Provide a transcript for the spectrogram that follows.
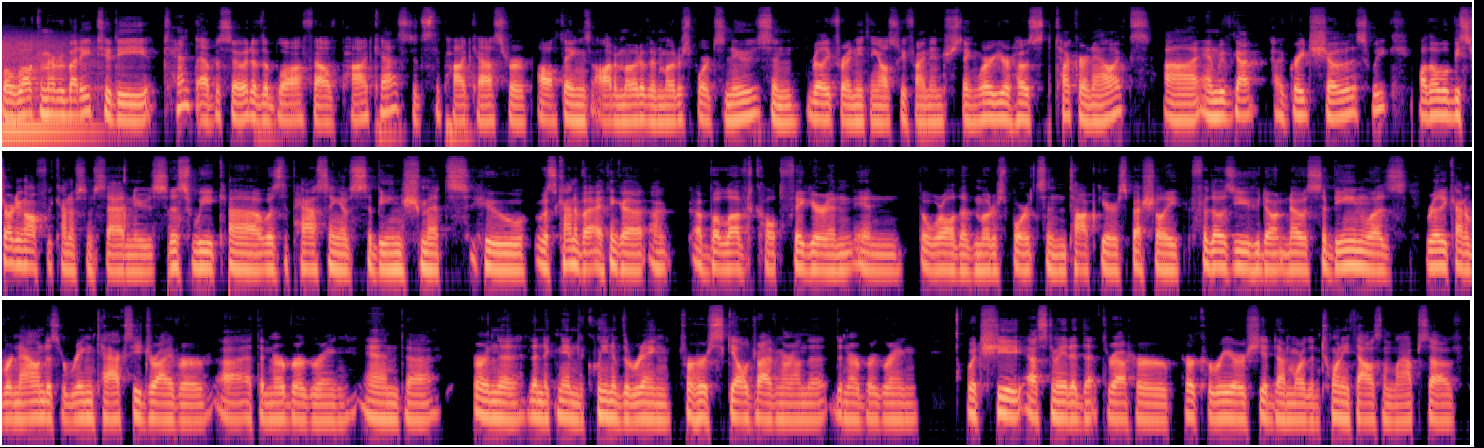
Well, welcome everybody to the 10th episode of the Blow Off Valve podcast. It's the podcast for all things automotive and motorsports news and really for anything else we find interesting. We're your hosts, Tucker and Alex, uh, and we've got a great show this week. Although we'll be starting off with kind of some sad news. This week uh, was the passing of Sabine Schmitz, who was kind of, a, I think, a, a a beloved cult figure in in the world of motorsports and Top Gear, especially. For those of you who don't know, Sabine was really kind of renowned as a ring taxi driver uh, at the Nurburgring and uh, earned the, the nickname the Queen of the Ring for her skill driving around the, the Nurburgring, which she estimated that throughout her, her career, she had done more than 20,000 laps of.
